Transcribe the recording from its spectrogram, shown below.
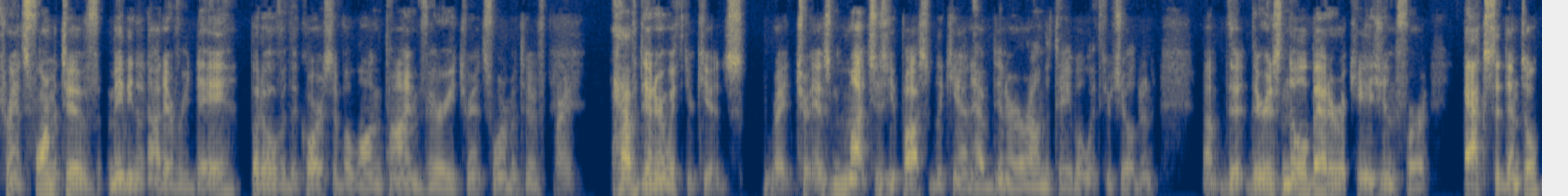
transformative, maybe not every day, but over the course of a long time, very transformative. Right. Have dinner with your kids right? As much as you possibly can, have dinner around the table with your children. Um, the, there is no better occasion for accidental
